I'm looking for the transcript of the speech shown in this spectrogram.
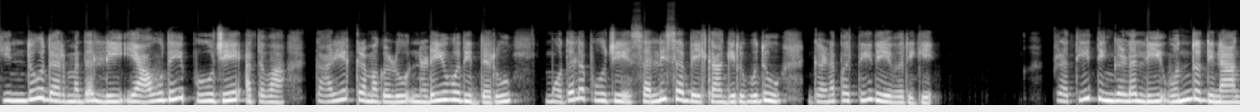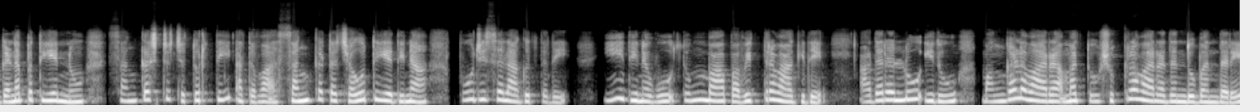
ಹಿಂದೂ ಧರ್ಮದಲ್ಲಿ ಯಾವುದೇ ಪೂಜೆ ಅಥವಾ ಕಾರ್ಯಕ್ರಮಗಳು ನಡೆಯುವುದಿದ್ದರೂ ಮೊದಲ ಪೂಜೆ ಸಲ್ಲಿಸಬೇಕಾಗಿರುವುದು ಗಣಪತಿ ದೇವರಿಗೆ. ಪ್ರತಿ ತಿಂಗಳಲ್ಲಿ ಒಂದು ದಿನ ಗಣಪತಿಯನ್ನು ಸಂಕಷ್ಟ ಚತುರ್ಥಿ ಅಥವಾ ಸಂಕಟ ಚೌತಿಯ ದಿನ ಪೂಜಿಸಲಾಗುತ್ತದೆ. ಈ ದಿನವು ತುಂಬ ಪವಿತ್ರವಾಗಿದೆ. ಅದರಲ್ಲೂ ಇದು ಮಂಗಳವಾರ ಮತ್ತು ಶುಕ್ರವಾರದಂದು ಬಂದರೆ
